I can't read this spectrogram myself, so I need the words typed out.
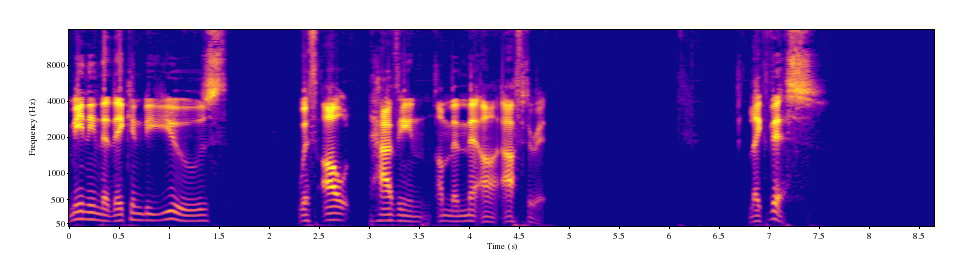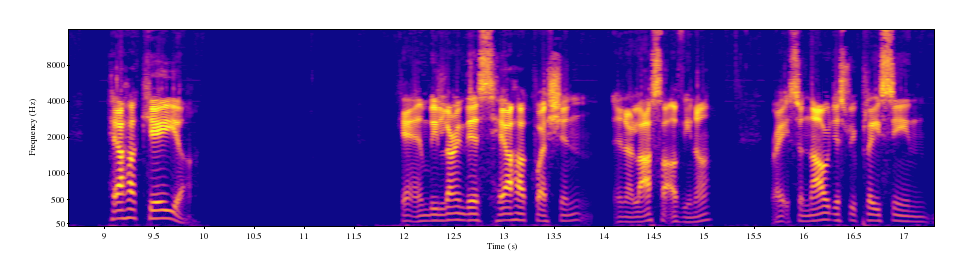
Meaning that they can be used without having a memea after it. Like this. Heahakeia. Okay, and we learned this heaha question in our last ha'avina, right? So now we're just replacing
